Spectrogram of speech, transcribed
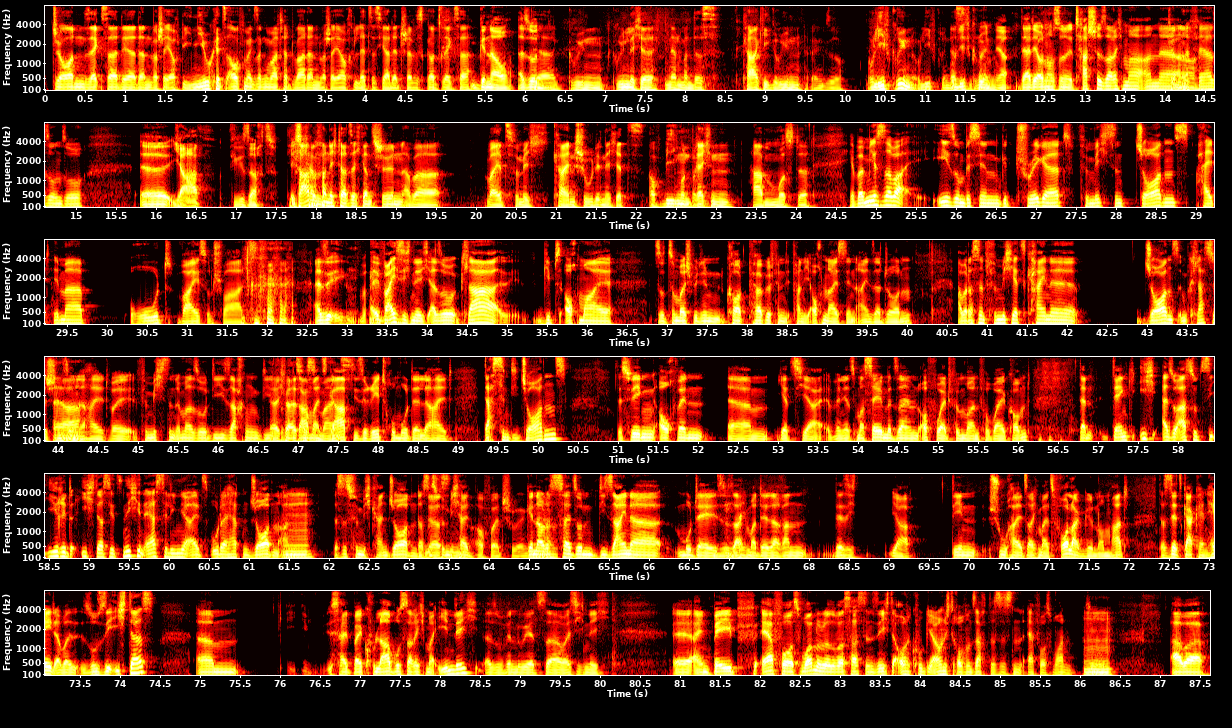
Jordan Sechser, der dann wahrscheinlich auch die New Kids aufmerksam gemacht hat, war dann wahrscheinlich auch letztes Jahr der Travis Scott Sechser. Genau, also Der grün, grünliche, wie nennt man das? Khaki-grün, irgendwie so. Olivgrün, Olivgrün. Das Olivgrün, ja. Der hat ja auch noch so eine Tasche, sag ich mal, an der, an der Genau. Ferse und so. Äh, ja, wie gesagt. Die Farbe fand ich tatsächlich ganz schön, aber war jetzt für mich kein Schuh, den ich jetzt auf Biegen und Brechen haben musste. Ja, bei mir ist es aber eh so ein bisschen getriggert. Für mich sind Jordans halt immer rot, weiß und schwarz. also weiß ich nicht. Also klar gibt's auch mal so zum Beispiel den Cord Purple find, fand ich auch nice, den 1er Jordan. Aber das sind für mich jetzt keine Jordans im klassischen Ja. Sinne halt, weil für mich sind immer so die Sachen, die Ja, es weiß, damals gab, diese Retro-Modelle halt, das sind die Jordans. Deswegen, auch wenn ähm, jetzt hier, wenn jetzt Marcel mit seinen Off-White-Fünfern vorbeikommt, dann denke ich, also assoziiere ich das jetzt nicht in erster Linie als, oder er hat einen Jordan an. Das ist für mich kein Jordan, das Mhm. Ja, ist für ist mich ein halt Off-White-Schuh Genau, ja. das ist halt so ein Designer-Modell, so sag ich mal, der daran, der sich, ja, den Schuh halt, sag ich mal, als Vorlage genommen hat. Das ist jetzt gar kein Hate, aber so sehe ich das. Ähm, ist halt bei Collabos, sag ich mal, ähnlich. Also wenn du jetzt da, weiß ich nicht, äh, ein Babe Air Force One oder sowas hast, dann sehe ich da auch, gucke ich auch nicht drauf und sag, das ist ein Air Force One. So. Aber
